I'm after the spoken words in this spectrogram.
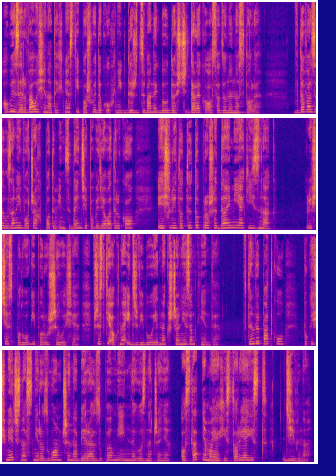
Obie zerwały się natychmiast i poszły do kuchni, gdyż dzbanek był dość daleko osadzony na stole. Wdowa ze łzami w oczach po tym incydencie powiedziała tylko: Jeśli to ty, to proszę daj mi jakiś znak. Liście z podłogi poruszyły się, wszystkie okna i drzwi były jednak szczelnie zamknięte. W tym wypadku, póki śmierć nas nie rozłączy, nabiera zupełnie innego znaczenia. Ostatnia moja historia jest dziwna.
